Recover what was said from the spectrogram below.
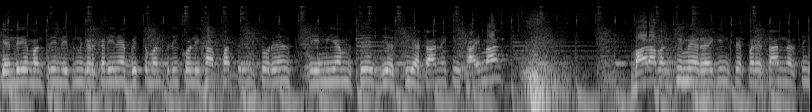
केंद्रीय मंत्री नितिन गडकरी ने वित्त मंत्री को लिखा पत्र इंश्योरेंस प्रीमियम से जीएसटी हटाने की उठाई मांग। बाराबंकी में रैगिंग से परेशान नर्सिंग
